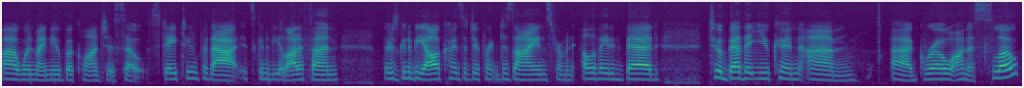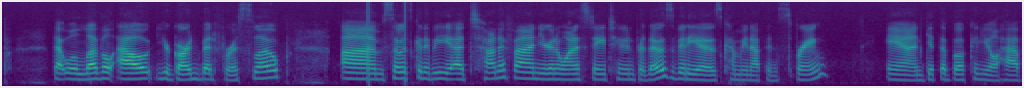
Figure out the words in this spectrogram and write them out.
uh, when my new book launches. So stay tuned for that. It's going to be a lot of fun. There's going to be all kinds of different designs from an elevated bed to a bed that you can um, uh, grow on a slope that will level out your garden bed for a slope. Um, so it's going to be a ton of fun. You're going to want to stay tuned for those videos coming up in spring and get the book and you'll have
